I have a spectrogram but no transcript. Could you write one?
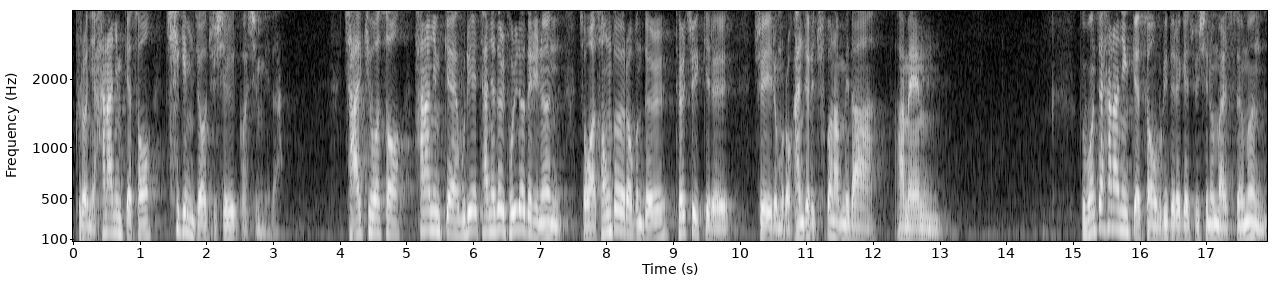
그러니 하나님께서 책임져 주실 것입니다. 잘 키워서 하나님께 우리의 자녀들 돌려드리는 저와 성도 여러분들 될 수 있기를 주의 이름으로 간절히 축원합니다. 아멘. 두 번째 하나님께서 우리들에게 주시는 말씀은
